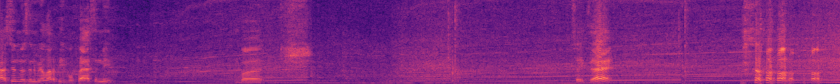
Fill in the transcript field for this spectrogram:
I assume there's gonna be a lot of people passing me, but take that.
